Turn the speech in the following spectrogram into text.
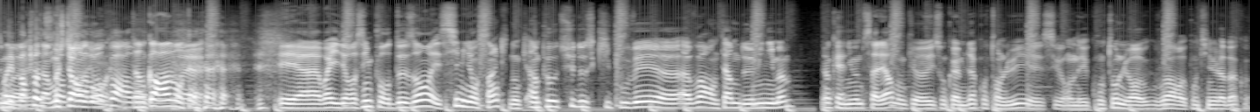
Ouais, Portland, moi, j'étais encore encore avant. T'es encore avant. Et euh, ouais, il re-signe pour deux ans et 6 millions 5, donc un peu au-dessus de ce qu'il pouvait euh, avoir en termes de minimum. Ok. Minimum salaire, donc euh, ils sont quand même bien contents de lui et on est content de le voir euh, continuer là-bas quoi.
